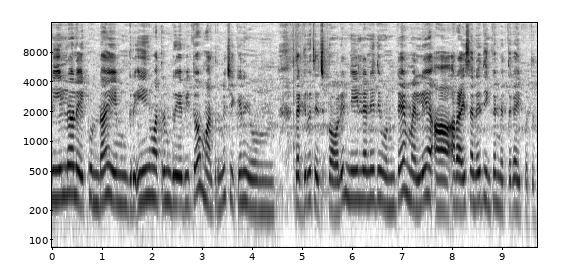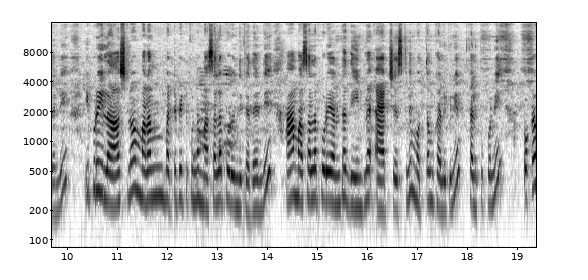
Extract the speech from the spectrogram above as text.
నీళ్ళ లేకుండా ఏం గ్రే ఈ మాత్రం గ్రేవీతో మాత్రమే చికెన్ దగ్గర తెచ్చుకోవాలి. నీళ్ళు అనేది ఉంటే మళ్ళీ ఆ రైస్ అనేది ఇంకా మెత్తగా అయిపోతుందండి. ఇప్పుడు ఈ లాస్ట్లో మనం బట్టి పెట్టుకున్న మసాలా పొడి ఉంది కదండి ఆ మసాలా పొడి అంతా దీంట్లో యాడ్ చేసుకుని మొత్తం కలుపుని కలుపుకొని ఒక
